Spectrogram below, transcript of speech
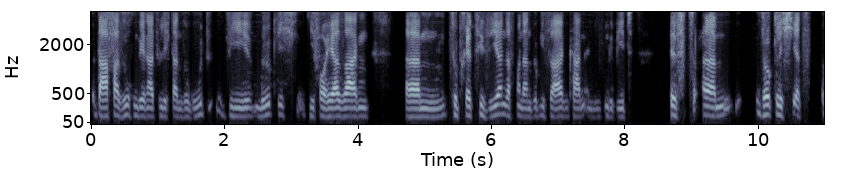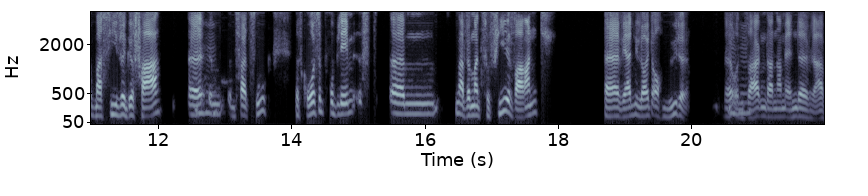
da versuchen wir natürlich dann so gut wie möglich die Vorhersagen ähm, zu präzisieren, dass man dann wirklich sagen kann, in diesem Gebiet ist ähm, wirklich jetzt massive Gefahr äh, mhm. im, im, Verzug. Das große Problem ist, ähm, na, wenn man zu viel warnt, äh, werden die Leute auch müde ne, mhm. und sagen dann am Ende, ja,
